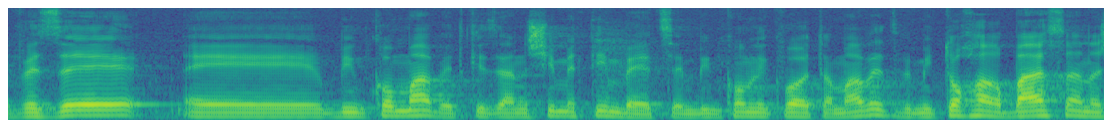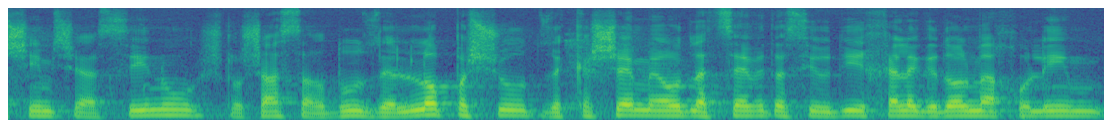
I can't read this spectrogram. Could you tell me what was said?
וזה במקום מוות, כי זה אנשים מתים בעצם, במקום לקבוע את המוות, ומתוך 14 אנשים שעשינו, שלושה שרדו, זה לא פשוט, זה קשה מאוד לצוות הסיעודי, חלק גדול מהחולים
